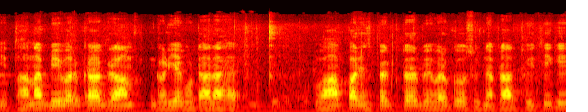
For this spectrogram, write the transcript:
ये थाना बेवर का ग्राम गढ़िया घोटारा है। वहाँ पर इंस्पेक्टर बेवर को सूचना प्राप्त हुई थी कि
